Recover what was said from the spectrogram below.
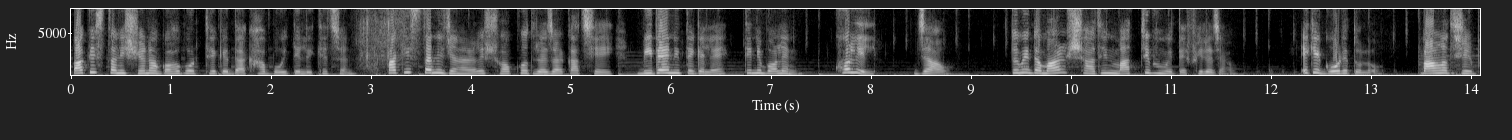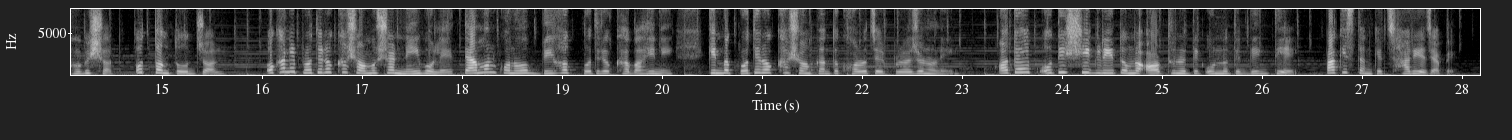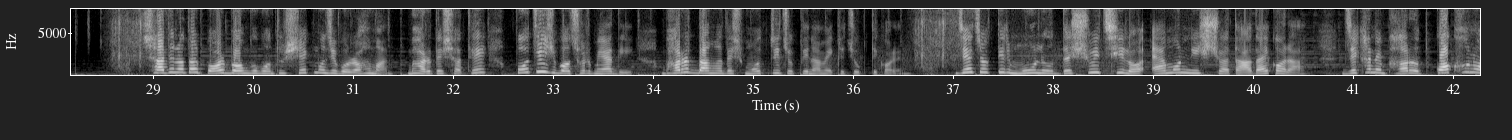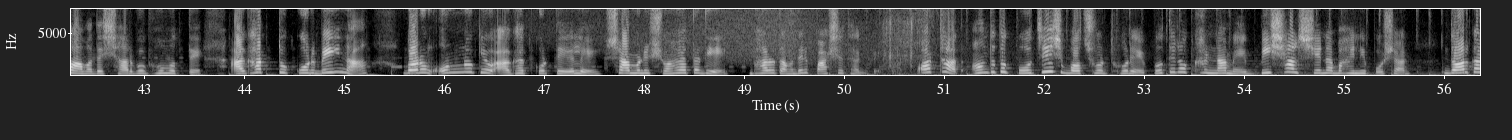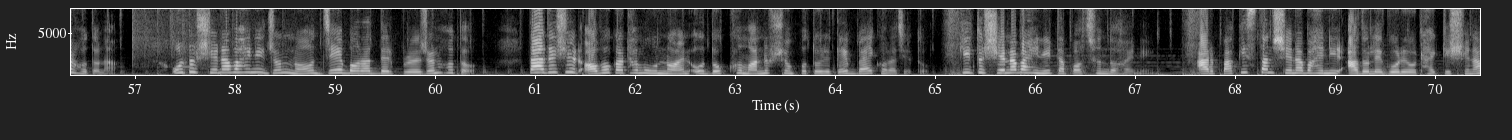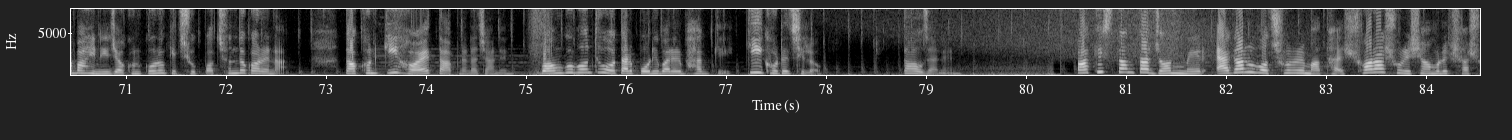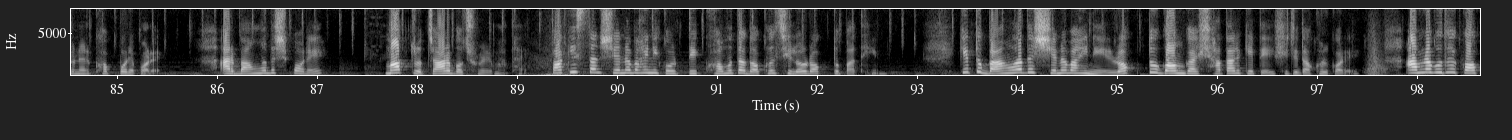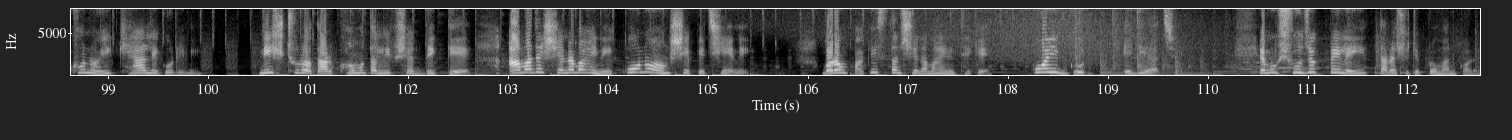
পাকিস্তানি সেনা গহ্বর থেকে দেখা বইতে লিখেছেন, পাকিস্তানি জেনারেল শকত রেজার কাছে বিদায় নিতে গেলে তিনি বলেন, খলিল, যাও। তুমি তোমার স্বাধীন মাতৃভূমিতে ফিরে যাও। একে গড়ে তোলো। বাংলাদেশের ভবিষ্যৎ অত্যন্ত উজ্জ্বল। ওখানে প্রতিরক্ষা সমস্যা নেই বলে তেমন কোনো বৃহৎ প্রতিরক্ষা বাহিনী কিংবা প্রতিরক্ষা সংক্রান্ত খরচের প্রয়োজনও নেই। অতএব অতি শীঘ্রই তোমরা অর্থনৈতিক উন্নতির দিক দিয়ে পাকিস্তানকে ছাড়িয়ে যাবে। স্বাধীনতার পর বঙ্গবন্ধু শেখ মুজিবুর রহমান ভারতের সাথে পঁচিশ বছর মেয়াদী ভারত বাংলাদেশ মৈত্রী চুক্তি নামে একটি চুক্তি করেন। যে চুক্তির মূল উদ্দেশ্যই ছিল এমন নিশ্চয়তা আদায় করা যেখানে ভারত কখনো আমাদের সার্বভৌমত্বে আঘাত তো করবেই না, বরং অন্য কেউ আঘাত করতে এলে সামরিক সহায়তা দিয়ে ভারত আমাদের পাশে থাকবে। অর্থাৎ অন্তত পঁচিশ বছর ধরে প্রতিরক্ষার নামে বিশাল সেনাবাহিনী পোষার দরকার হতো না। উল্টো সেনাবাহিনীর জন্য যে বরাদ্দের প্রয়োজন হতো তা দেশের অবকাঠামো উন্নয়ন ও দক্ষ মানব সম্পদ তৈরিতে ব্যয় করা যেত। কিন্তু সেনাবাহিনীর তা পছন্দ হয়নি। আর পাকিস্তান সেনাবাহিনীর আদলে গড়ে ওঠা একটি সেনাবাহিনী যখন কোনো কিছু পছন্দ করে না, তখন কি হয় তা আপনারা জানেন। বঙ্গবন্ধু ও তার পরিবারের ভাগ্যে কি ঘটেছিল, তাও জানেন। পাকিস্তান তার জন্মের এগারো বছরের মাথায় সরাসরি সামরিক শাসনের খপ্পরে পড়ে। আর বাংলাদেশ পড়ে মাত্র চার বছরের মাথায়। পাকিস্তান সেনাবাহিনী কর্তৃক ক্ষমতা দখল ছিল রক্তপাতহীন কিন্তু বাংলাদেশ সেনাবাহিনী রক্ত গঙ্গায় সাঁতার কেটে সেটি দখল করে। আমরা বোধহয় কখনোই খেয়ালই করিনি। নিষ্ঠুরতার ক্ষমতা লিপসার দিক দিয়ে আমাদের সেনাবাহিনী কোনো অংশে পিছিয়ে নেই। বরং পাকিস্তান সেনাবাহিনী থেকে কয়েক গুণ এগিয়ে আছে এবং সুযোগ পেলেই তারা সেটি প্রমাণ করে।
